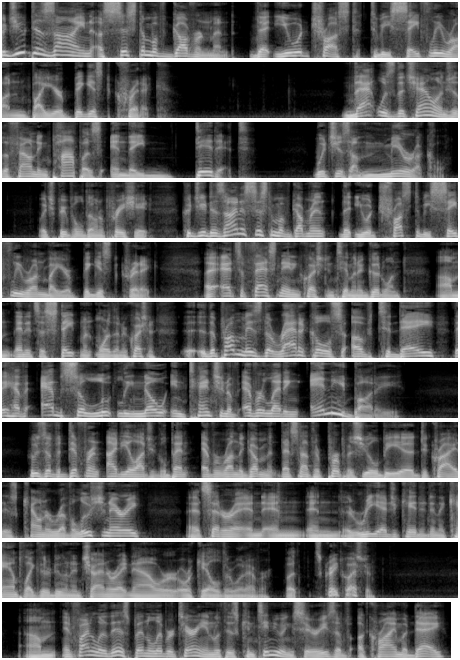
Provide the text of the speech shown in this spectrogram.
Could you design a system of government that you would trust to be safely run by your biggest critic? That was the challenge of the founding papas, and they did it, which is a miracle, which people don't appreciate. Could you design a system of government that you would trust to be safely run by your biggest critic? Uh, it's a fascinating question, Tim, and a good one. Um, and it's a statement more than a question. Uh, The problem is the radicals of today, they have absolutely no intention of ever letting anybody who's of a different ideological bent ever run the government. That's not their purpose. You'll be uh, decried as counter-revolutionary, et cetera, and, and, and re-educated in the camp like they're doing in China right now or, or killed or whatever. But it's a great question. Um, and finally, this Ben a Libertarian with his continuing series of A Crime a Day.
